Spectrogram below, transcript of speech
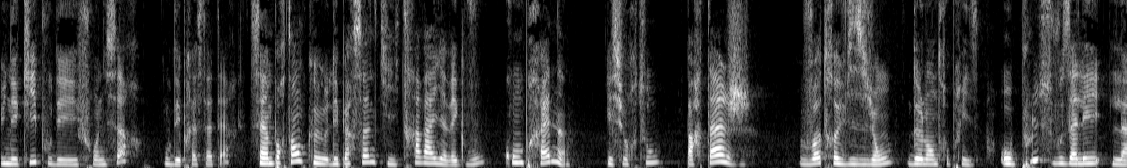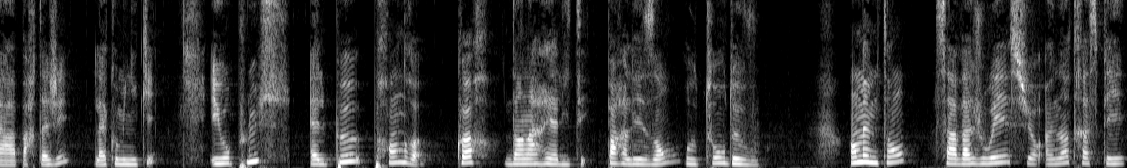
une équipe ou des fournisseurs ou des prestataires, c'est important que les personnes qui travaillent avec vous comprennent et surtout partagent votre vision de l'entreprise. Au plus vous allez la partager, la communiquer, et au plus elle peut prendre corps dans la réalité. Parlez-en autour de vous. En même temps, ça va jouer sur un autre aspect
